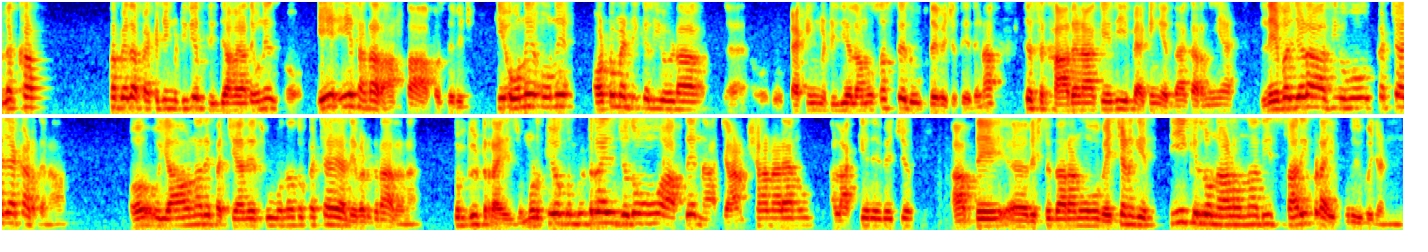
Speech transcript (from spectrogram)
ਲੱਖਾਂ ਰੁਪਏ ਦਾ ਪੈਕੇਜਿੰਗ ਮਟੀਰੀਅਲ ਖਰੀਦਿਆ ਹੋਇਆ ਤੇ ਉਹਨੇ ਇਹ ਇਹ ਸਾਡਾ ਰਾਸਤਾ ਆਪਸ ਦੇ ਵਿੱਚ ਕਿ ਉਹਨੇ ਉਹਨੇ ਆਟੋਮੈਟਿਕਲੀ ਉਹਦਾ ਪੈਕਿੰਗ ਮਟੀਰੀਅਲ ਉਹਨੂੰ ਸਸਤੇ ਰੂਪ ਦੇ ਵਿੱਚ ਦੇ ਦੇਣਾ ਤੇ ਸਿਖਾ ਦੇਣਾ ਕਿ ਇਹਦੀ ਪੈਕਿੰਗ ਇਦਾਂ ਕਰਨੀ ਹੈ। ਲੇਬਲ ਜਿਹੜਾ ਅਸੀਂ ਉਹ ਕੱਚਾ ਜਿਹਾ ਕੱਢ ਦੇਣਾ। ਉਹ ਜਾਂ ਉਹਨਾਂ ਦੇ ਬੱਚਿਆਂ ਦੇ ਥਰੂ ਉਹਨਾਂ ਤੋਂ ਕੱਚਾ ਜਿਹਾ ਲੇਬਲ ਕਢਾ ਲੈਣਾ। ਕੰਪਿਊਟਰਾਈਜ਼ਡ ਮੁੜ ਕੇ ਉਹ ਕੰਪਿਊਟਰਾਈਜ਼ਡ ਜਦੋਂ ਉਹ ਆਪਦੇ ਜਾਣ ਪਛਾਣ ਵਾਲਿਆਂ ਨੂੰ, ਇਲਾਕੇ ਦੇ ਵਿੱਚ ਆਪਦੇ ਰਿਸ਼ਤੇਦਾਰਾਂ ਨੂੰ ਉਹ ਵੇਚਣਗੇ 30 ਕਿਲੋ ਨਾਲ ਉਹਨਾਂ ਦੀ ਸਾਰੀ ਪੜ੍ਹਾਈ ਪੂਰੀ ਹੋ ਜਾਣੀ ਹੈ।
